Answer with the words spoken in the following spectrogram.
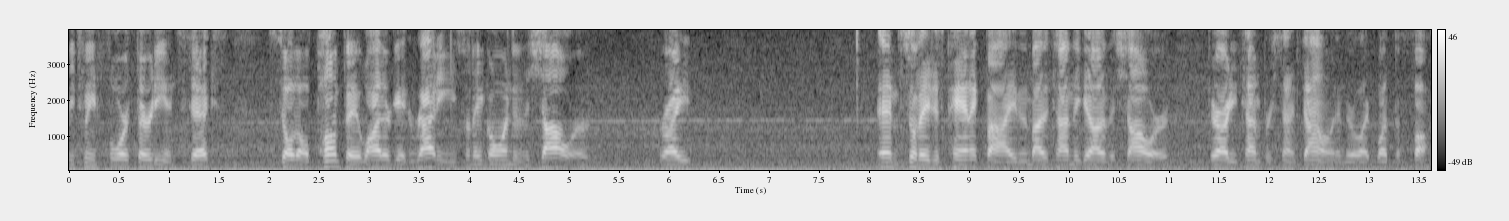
between 4:30 and 6 so they'll pump it while they're getting ready. So they go into the shower, right? And so they just panic buy. And then by the time they get out of the shower, they're already 10% down. And they're like, what the fuck?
